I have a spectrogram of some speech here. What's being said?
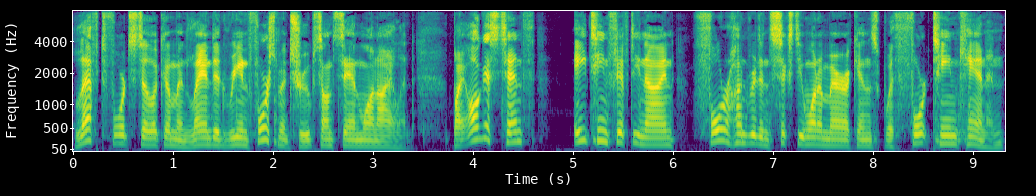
left Fort Steilacoom and landed reinforcement troops on San Juan Island. By August 10th, 1859, 461 Americans with 14 cannon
